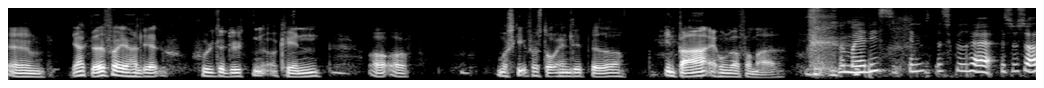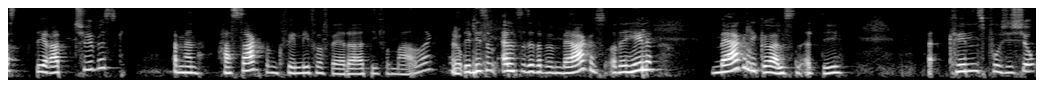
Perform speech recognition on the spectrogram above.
Øh, jeg er glad for, at jeg har lært Hulda Lytten at kende, og, og måske forstår hende lidt bedre, end bare, at hun var for meget. Men må jeg lige sige, jeg, her, jeg synes også, det er ret typisk, at man har sagt om kvindelige forfattere, at de er for meget. Ikke? At det er ligesom altid det, der bemærkes, og det hele mærkeliggørelsen af det, af kvindens position.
